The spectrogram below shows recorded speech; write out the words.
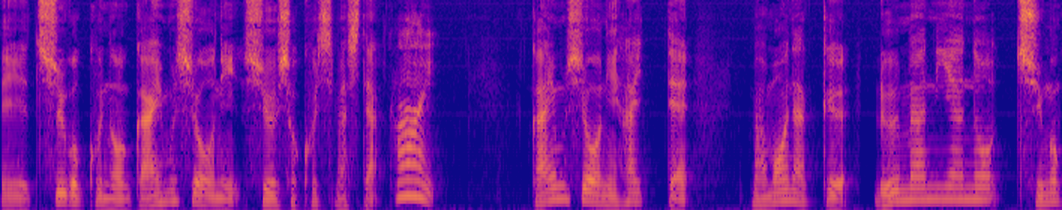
えー中国の外務省に就職しました。はい。外務省に入って、間もなくルーマニアの中国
